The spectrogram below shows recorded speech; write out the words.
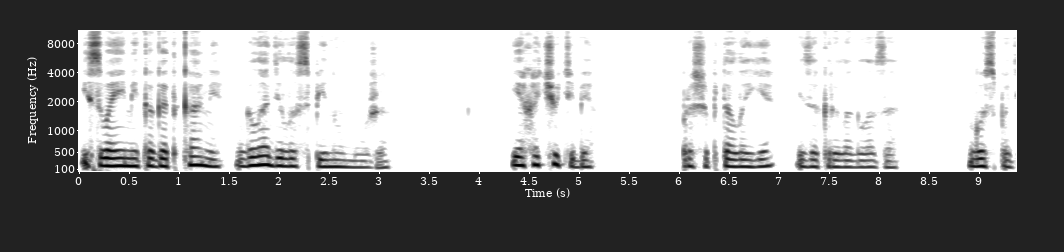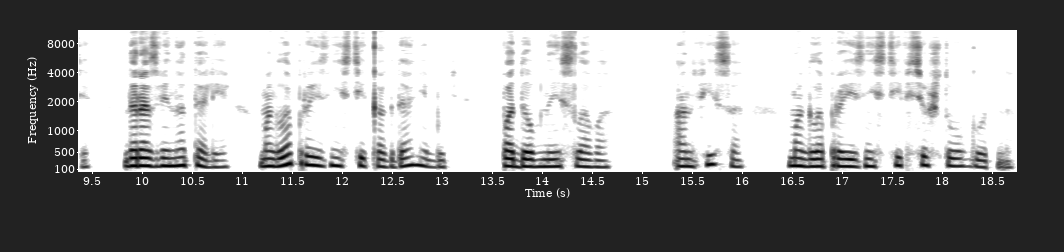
и своими коготками гладила спину мужа. «Я хочу тебя», — прошептала я и закрыла глаза. Господи, да разве Наталья могла произнести когда-нибудь подобные слова? Анфиса могла произнести все, что угодно,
